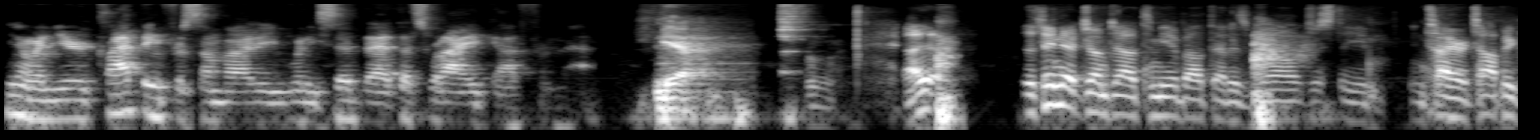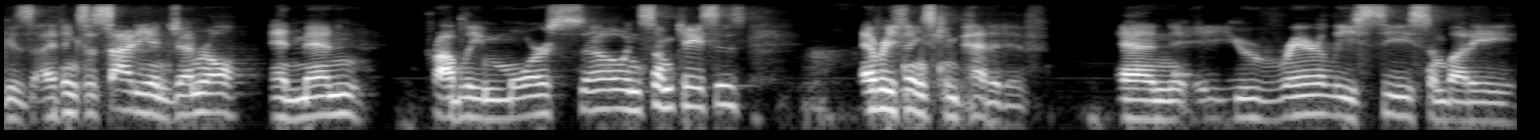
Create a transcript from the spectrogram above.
you know, when you're clapping for somebody when he said that, that's what I got from that. Yeah. I, the thing that jumped out to me about that as well, just the entire topic, is I think society in general and men probably more so in some cases, everything's competitive. And you rarely see somebody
